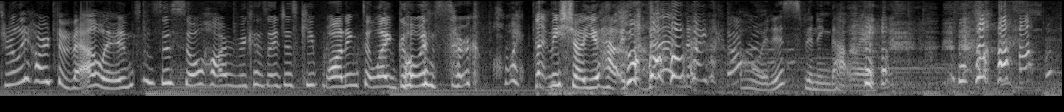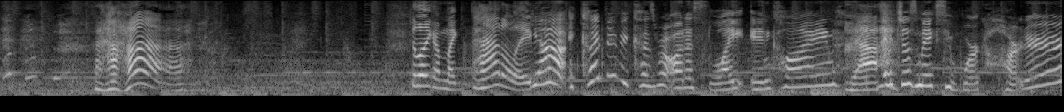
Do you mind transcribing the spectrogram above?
It's really hard to balance. This is so hard because I just keep wanting to like go in circle. Oh my Let me show you how it's done. Oh my god. Oh, it is spinning that way. Ha ha! I feel like I'm like paddling. Yeah, it could be because we're on a slight incline. Yeah. It just makes you work harder.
